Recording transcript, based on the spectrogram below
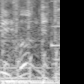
Hey, hey, hey.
